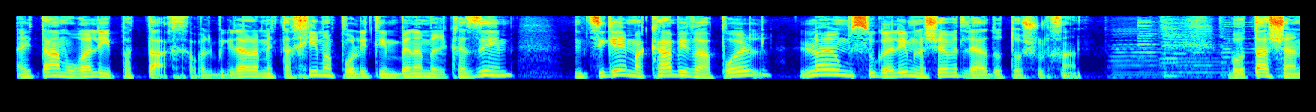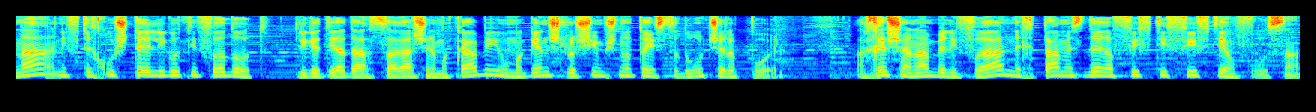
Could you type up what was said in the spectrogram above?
הייתה אמורה להיפתח, אבל בגלל המתחים הפוליטיים בין המרכזים, נציגי מכבי והפועל לא היו מסוגלים לשבת ליד אותו שולחן. באותה שנה נפתחו שתי ליגות נפרדות, ליגת יד העשרה של מכבי ומגן 30 שנות ההסתדרות של הפועל. אחרי שנה בנפרד נחתם הסדר ה-50-50 המפורסם,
